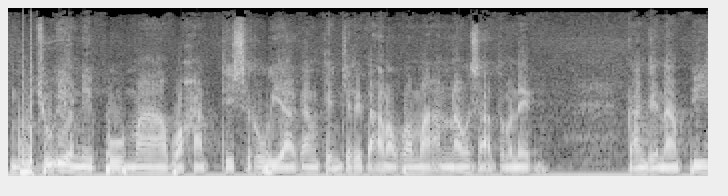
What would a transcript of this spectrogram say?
mbujuki nipu ma wa hadis ruya kang den apa ma anau sak temene Kanjeng Nabi.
